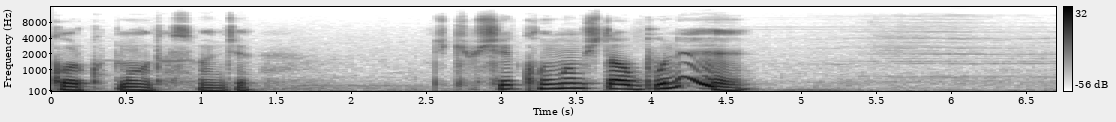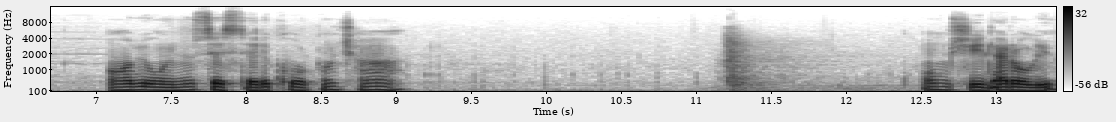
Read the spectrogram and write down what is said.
Korkutma odası bence. Çünkü bir şey koymamışlar. Bu ne? Abi oyunun sesleri korkunç ha. Oğlum bir şeyler oluyor.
